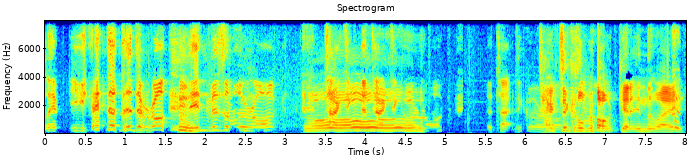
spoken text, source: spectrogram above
clipped. You get the, the, the rock, the hmm. invisible rock, Oh. Tactic, the tactical rock, the tactical rock. Tactical rock, get it in the way.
